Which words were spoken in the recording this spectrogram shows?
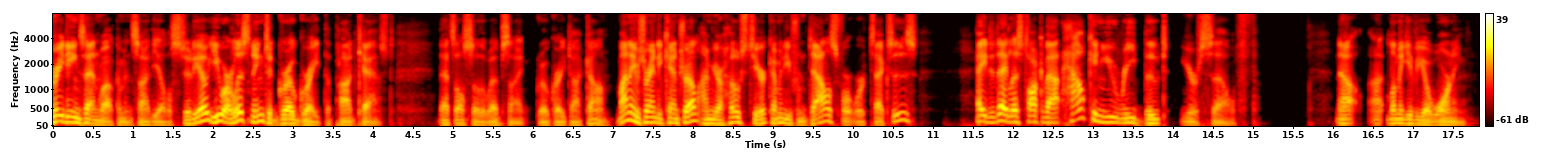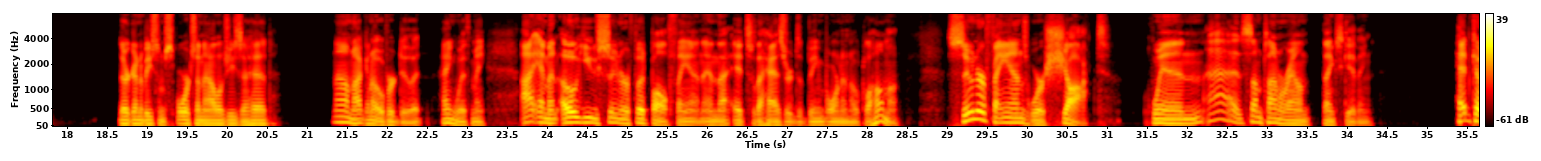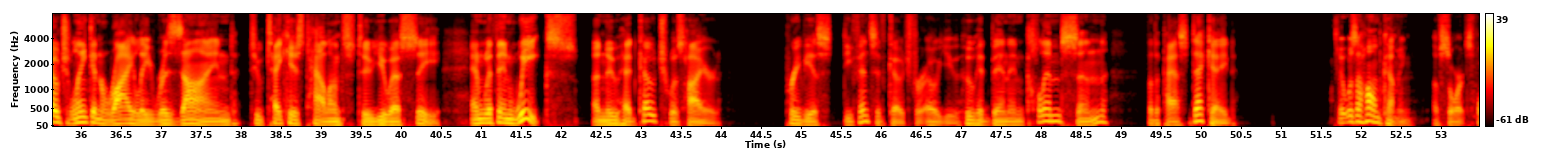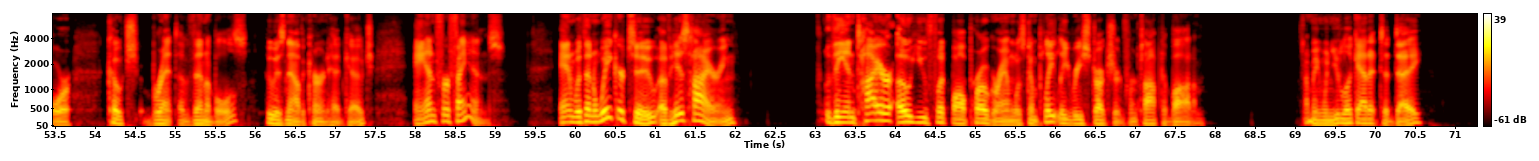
Greetings and welcome inside the Yellow Studio. You are listening to Grow Great, the podcast. That's also the website, growgreat.com. My name is Randy Cantrell. I'm your host here, coming to you from Dallas, Fort Worth, Texas. Hey, today let's talk about how can you reboot yourself. Now, uh, let me give you a warning. There are going to be some sports analogies ahead. No, I'm not going to overdo it. Hang with me. I am an OU Sooner football fan, and the, it's the hazards of being born in Oklahoma. Sooner fans were shocked when, uh, sometime around Thanksgiving, head coach Lincoln Riley resigned to take his talents to USC. And within weeks, a new head coach was hired. Previous defensive coach for OU, who had been in Clemson for the past decade. It was a homecoming of sorts for Coach Brent Venables, who is now the current head coach, and for fans. And within a week or two of his hiring, the entire OU football program was completely restructured from top to bottom. I mean, when you look at it today,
